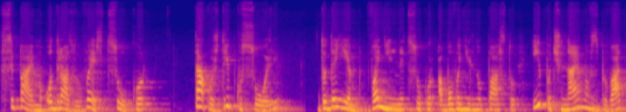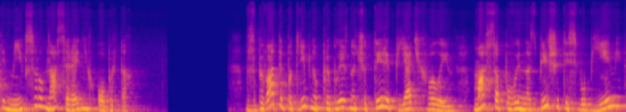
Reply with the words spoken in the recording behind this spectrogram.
всипаємо одразу весь цукор, також дрібку солі, додаємо ванільний цукор або ванільну пасту і починаємо взбивати міксером на середніх обертах. Взбивати потрібно приблизно 4-5 хвилин. Маса повинна збільшитись в об'ємі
